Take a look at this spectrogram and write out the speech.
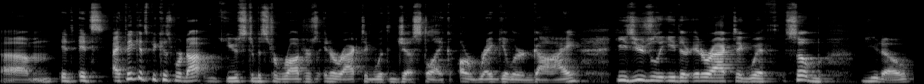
Um, it, it's I think it's because we're not used to Mr. Rogers interacting with just like a regular guy. He's usually either interacting with some you know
